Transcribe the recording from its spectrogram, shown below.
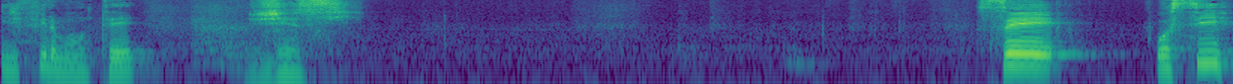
ils firent monter Jésus. C'est aussi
